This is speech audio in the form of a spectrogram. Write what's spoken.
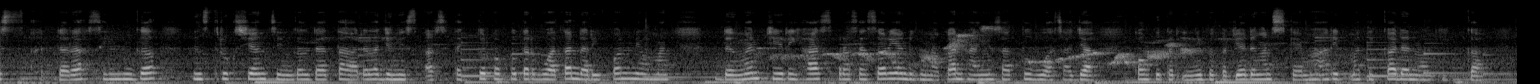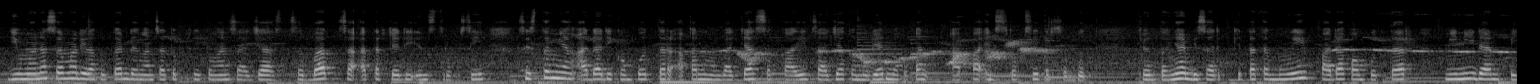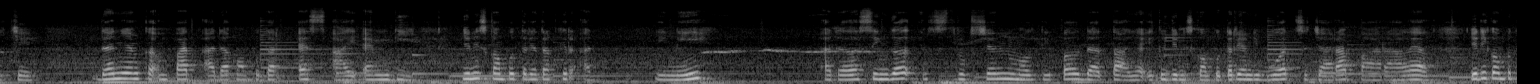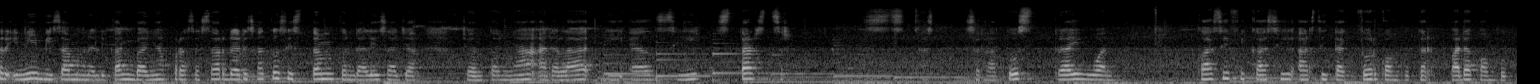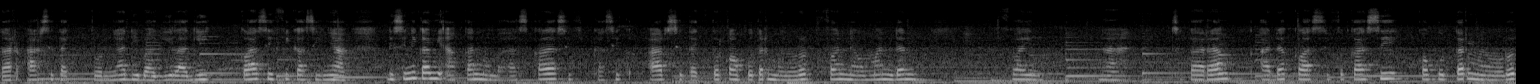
adalah single instruction single data adalah jenis arsitektur komputer buatan dari von Neumann dengan ciri khas prosesor yang digunakan hanya satu buah saja. Komputer ini bekerja dengan skema aritmatika dan logika, di mana sama dilakukan dengan satu perhitungan saja, sebab saat terjadi instruksi, sistem yang ada di komputer akan membaca sekali saja kemudian melakukan apa instruksi tersebut. Contohnya bisa kita temui pada komputer mini dan PC. Dan yang keempat ada komputer SIMD. Jenis komputer yang terakhir ini adalah single instruction multiple data yaitu jenis komputer yang dibuat secara paralel. Jadi komputer ini bisa mengendalikan banyak prosesor dari satu sistem kendali saja. Contohnya adalah ILC Star 100 Dry One. Klasifikasi arsitektur komputer. Pada komputer, arsitekturnya dibagi lagi klasifikasinya. Di sini kami akan membahas klasifikasi arsitektur komputer menurut von Neumann dan Klein. Nah, sekarang ada klasifikasi komputer menurut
